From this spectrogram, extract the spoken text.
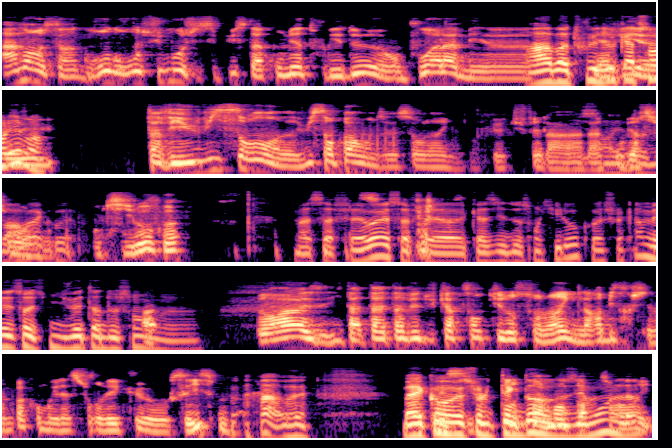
Ah non, c'est un gros gros sumo. Je sais plus c'était à combien tous les deux en poids là, mais. Ah bah, tous les deux avait, 400 euh, livres. T'avais 800, euh, 800 pounds sur le ring. Donc euh, tu fais la, conversion euh, ouais. en kilos quoi. Bah, ça fait, ouais, ça fait euh, quasi 200 kilos, quoi, chacun. Mais ça, il devait être à 200. Ouais. euh. Ouais, t'avais du 400 kilos sur le ring, l'arbitre, je sais même pas comment il a survécu au séisme. Ah ouais. Bah, quand, euh, sur le takedown au deuxième round, en là. Et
